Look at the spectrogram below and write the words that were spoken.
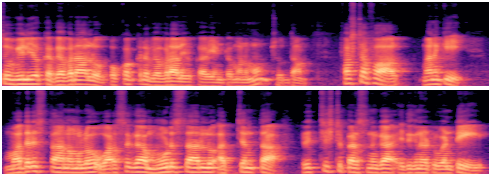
So వీళ్ళ యొక్క వివరాలు ఒక్కొక్కరి వివరాల యొక్క ఏంటో మనము చూద్దాం. ఫస్ట్ ఆఫ్ ఆల్ మనకి మొదటి స్థానంలో వరుసగా మూడు సార్లు అత్యంత రిచెస్ట్ పర్సన్గా ఎదిగినటువంటి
